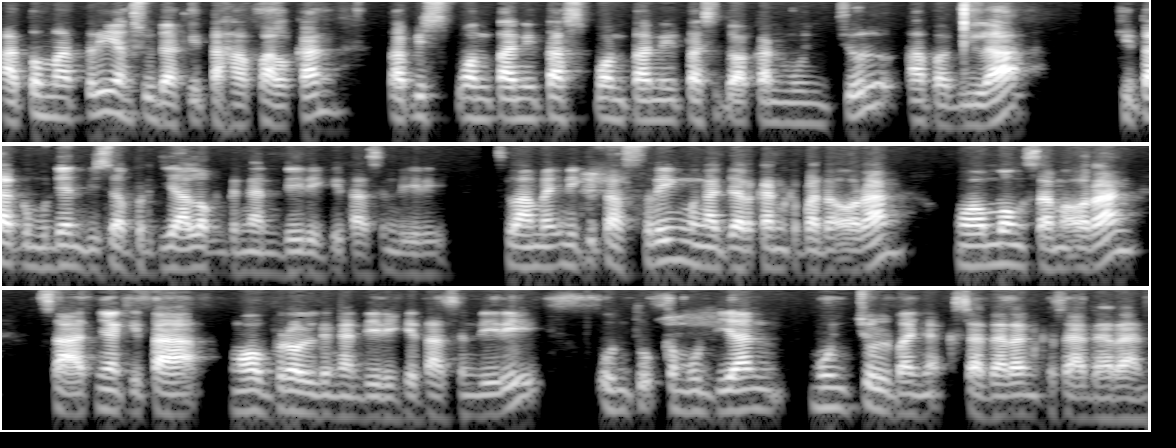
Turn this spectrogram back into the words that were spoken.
atau materi yang sudah kita hafalkan tapi spontanitas spontanitas itu akan muncul apabila kita kemudian bisa berdialog dengan diri kita sendiri. Selama ini kita sering mengajarkan kepada orang, ngomong sama orang, saatnya kita ngobrol dengan diri kita sendiri untuk kemudian muncul banyak kesadaran-kesadaran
